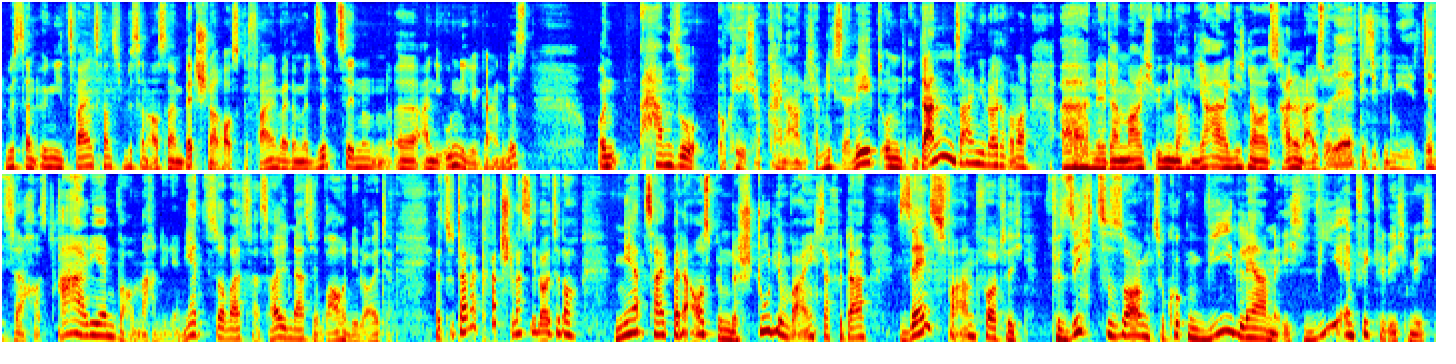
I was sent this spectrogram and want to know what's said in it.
Du bist dann irgendwie 22, bist dann aus deinem Bachelor rausgefallen, weil du mit 17 äh, an die Uni gegangen bist und haben so, okay, ich habe keine Ahnung, ich habe nichts erlebt und dann sagen die Leute auf einmal, äh, nee, dann mache ich irgendwie noch ein Jahr, dann gehe ich nach Australien und also, äh, wieso gehen die jetzt nach Australien? Warum machen die denn jetzt sowas? Was soll denn das? Wir brauchen die Leute. Das ist totaler Quatsch. Lass die Leute doch mehr Zeit bei der Ausbildung. Das Studium war eigentlich dafür da, selbstverantwortlich für sich zu sorgen, zu gucken, wie lerne ich, wie entwickle ich mich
